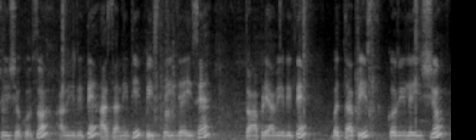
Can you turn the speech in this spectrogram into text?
જોઈ શકો છો, આવી રીતે આસાનીથી પીસ થઈ જાય છે. તો આપણે આવી રીતે બધા પીસ કરી લઈશું.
